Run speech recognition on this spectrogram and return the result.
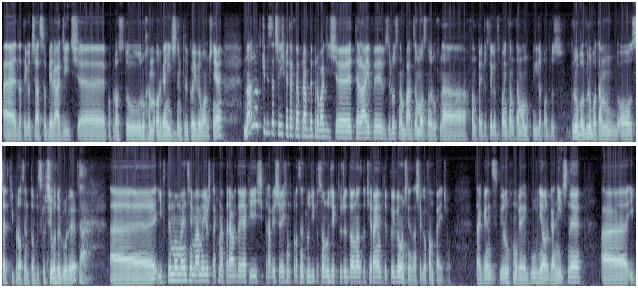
E, Dlatego trzeba sobie radzić e, po prostu ruchem organicznym tylko i wyłącznie. No ale od kiedy zaczęliśmy tak naprawdę prowadzić e, te live'y, wzrósł nam bardzo mocno ruch na fanpage'u. Z tego co pamiętam, tam on ile podrósł? Grubo, grubo, tam o setki procent to wyskoczyło do góry. Tak. I w tym momencie mamy już tak naprawdę jakieś prawie 60% ludzi to są ludzie, którzy do nas docierają tylko i wyłącznie z naszego fanpage'u. Tak więc ruch, mówię, głównie organiczny i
